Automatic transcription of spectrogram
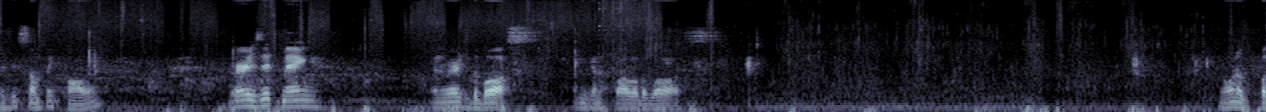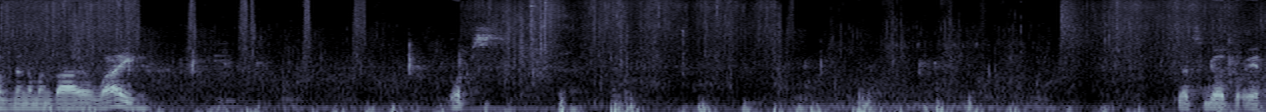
Is this something falling? Where is it, Mang? And where's the boss? I'm gonna follow the boss. No, nagpag na naman tayo. Why? Whoops. Let's go to it.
